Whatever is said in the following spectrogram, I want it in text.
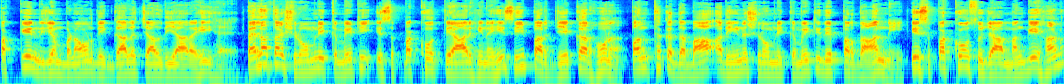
ਪੱਕੇ ਨਿਯਮ ਬਣਾਉਣ ਦੀ ਗੱਲ ਚੱਲਦੀ ਆ ਰਹੀ ਹੈ। ਪਹਿਲਾਂ ਤਾਂ ਸ਼੍ਰੋਮਣੀ ਕਮੇਟੀ ਇਸ ਪੱਖੋਂ ਤਿਆਰ ਹੀ ਨਹੀਂ ਸੀ, ਪਰ ਜੇਕਰ ਹੁਣ ਪੰਥਕ ਦਬਾਅ ਅਧੀਨ ਸ਼੍ਰੋਮਣੀ ਕਮੇਟੀ ਦੇ ਪ੍ਰਧਾਨ ਨੇ ਇਸ ਪੱਖੋਂ ਸੁਝਾਅ ਮੰਗੇ ਹਨ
